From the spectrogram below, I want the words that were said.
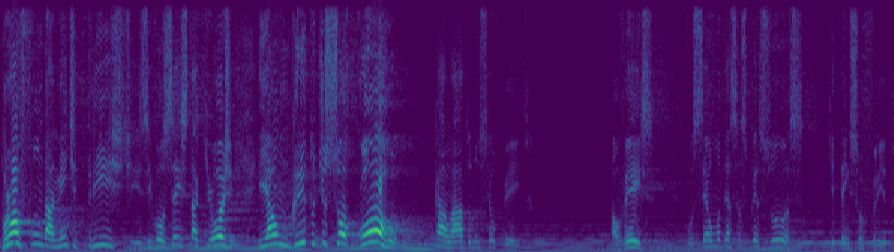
profundamente tristes, e você está aqui hoje e há um grito de socorro calado no seu peito. Talvez você é uma dessas pessoas que tem sofrido.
